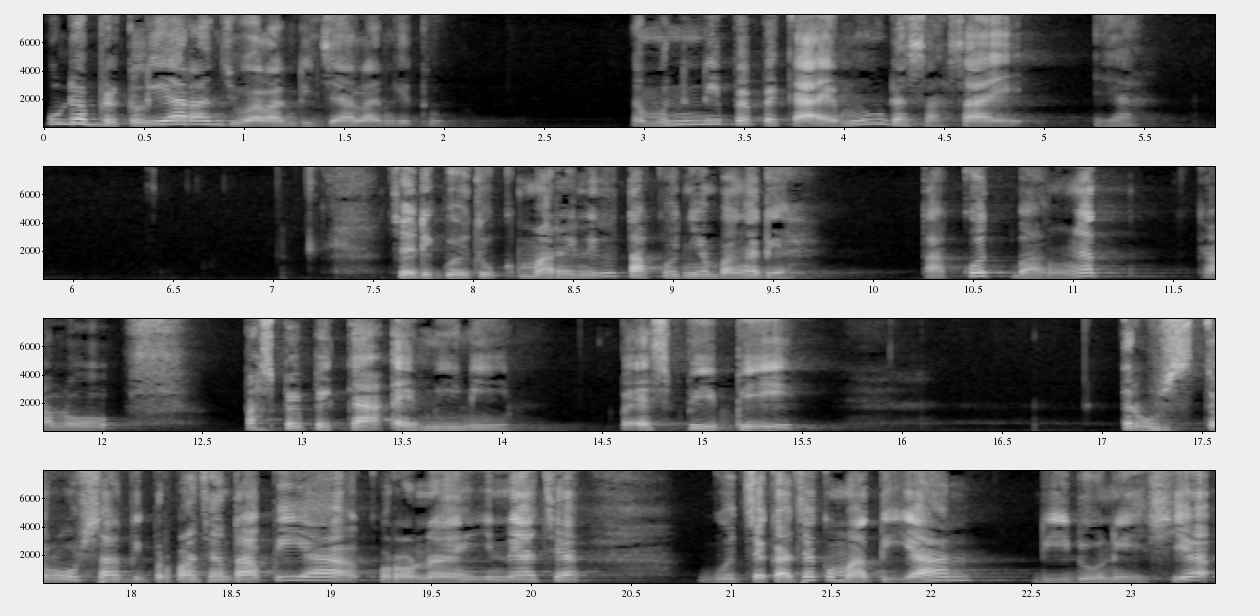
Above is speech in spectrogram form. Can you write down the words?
udah berkeliaran jualan di jalan gitu. Namun ini ppkm udah selesai ya. Jadi gue itu kemarin itu takutnya banget ya. Takut banget kalau pas ppkm ini psbb terus-terusan diperpanjang. Tapi ya corona ini aja gue cek aja kematian di Indonesia.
